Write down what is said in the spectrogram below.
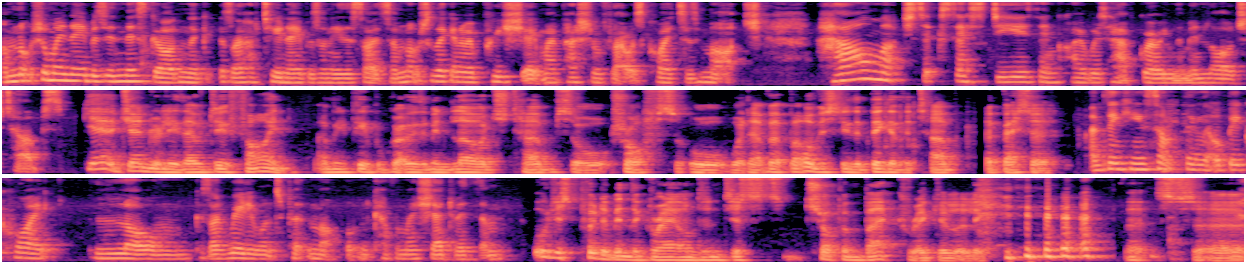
I'm not sure my neighbours in this garden, because I have two neighbours on either side, so I'm not sure they're going to appreciate my passion flowers quite as much. How much success do you think I would have growing them in large tubs? Yeah, generally they'll do fine. I mean, people grow them in large tubs or troughs or whatever, but obviously the bigger the tub, the better. I'm thinking something that will be quite long because I really want to put them up and cover my shed with them. Or just put them in the ground and just chop them back regularly. That's uh,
